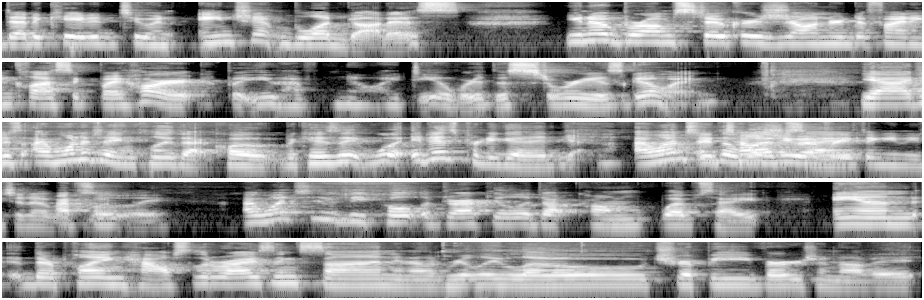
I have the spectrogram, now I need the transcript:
dedicated to an ancient blood goddess. You know Bram Stoker's genre defining classic by heart, but you have no idea where this story is going. Yeah, I just I wanted to include that quote because it it is pretty good. Yeah. I went to It the tells website. you everything you need to know. about the book. Absolutely. I went to the cultofdracula.com website and they're playing House of the Rising Sun in a really low, trippy version of it.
